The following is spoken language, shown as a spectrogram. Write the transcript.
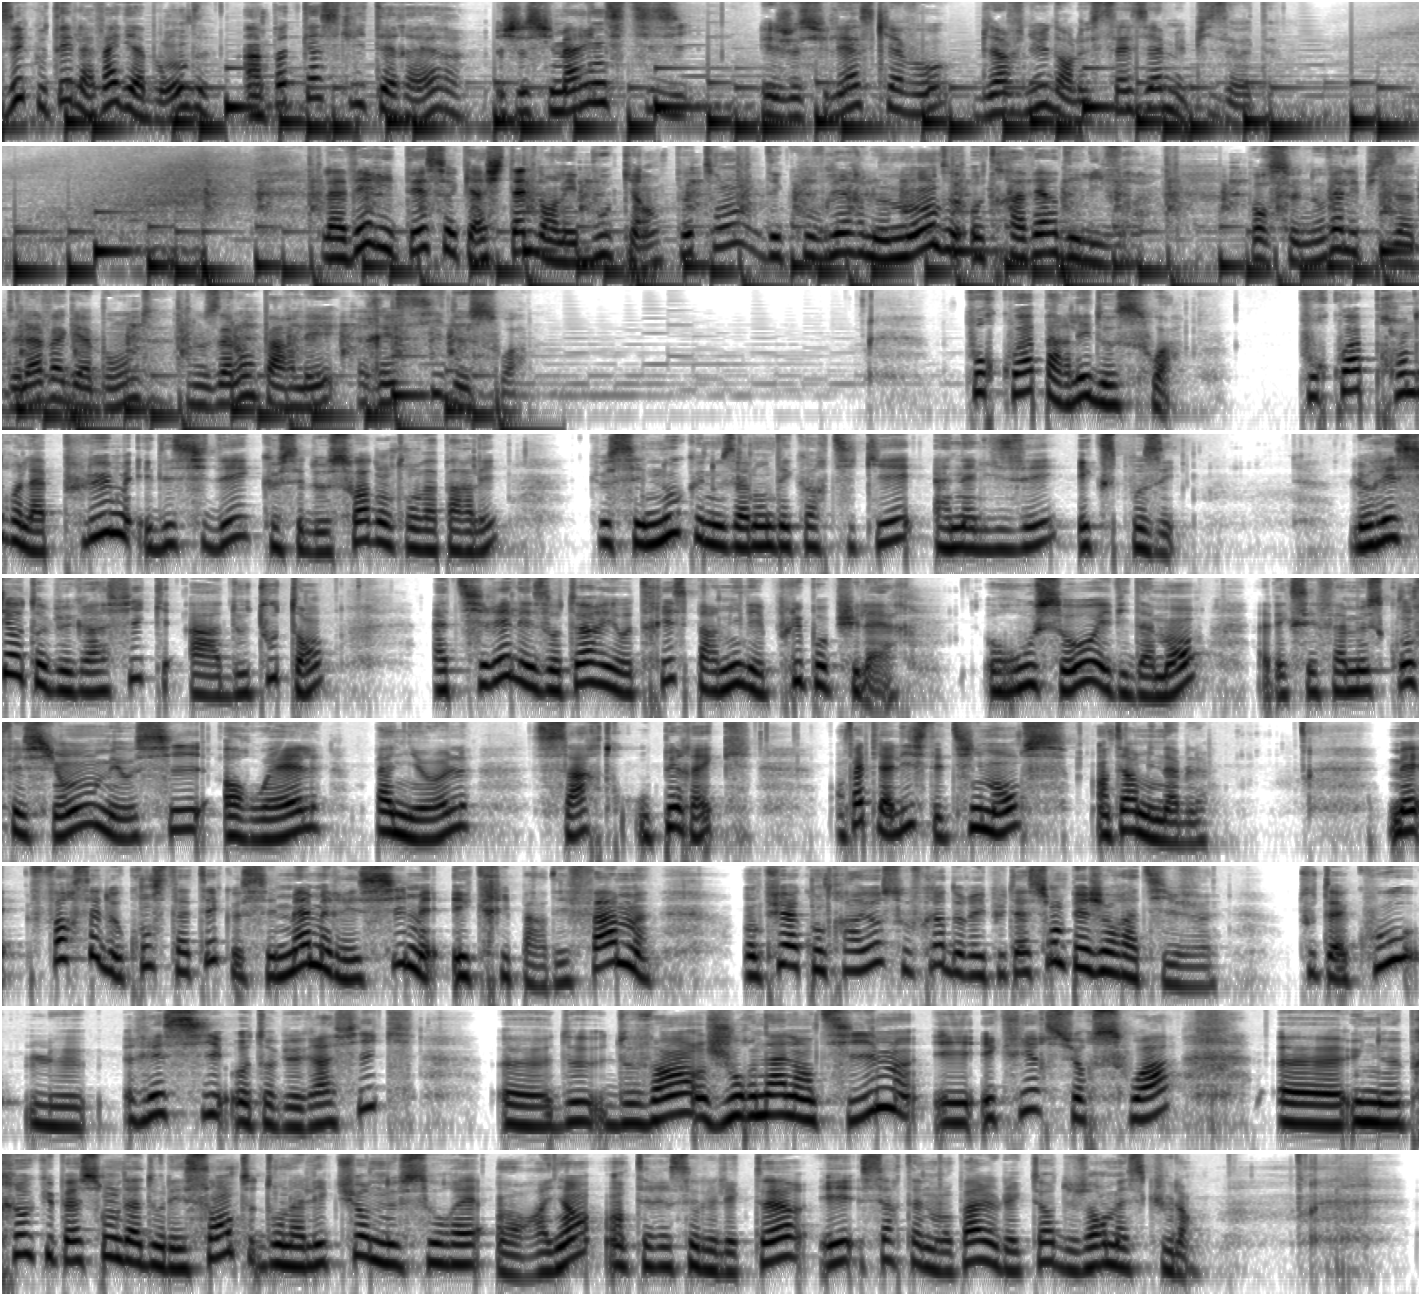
Vous écoutez La Vagabonde, un podcast littéraire. Je suis Marine Stizy. Et je suis Léa Schiavo. Bienvenue dans le 16e épisode. La vérité se cache-t-elle dans les bouquins? Peut-on découvrir le monde au travers des livres? Pour ce nouvel épisode de La Vagabonde, nous allons parler récit de soi. Pourquoi parler de soi? Pourquoi prendre la plume et décider que c'est de soi dont on va parler? Que c'est nous que nous allons décortiquer, analyser, exposer? Le récit autobiographique a, de tout temps, attiré les auteurs et autrices parmi les plus populaires. Rousseau, évidemment, avec ses fameuses confessions, mais aussi Orwell, Pagnol, Sartre ou Pérec. En fait, la liste est immense, interminable. Mais force est de constater que ces mêmes récits, mais écrits par des femmes, ont pu à contrario souffrir de réputation péjorative. Tout à coup, le récit autobiographique euh, devint journal intime et écrire sur soi euh, une préoccupation d'adolescente dont la lecture ne saurait en rien intéresser le lecteur et certainement pas le lecteur du genre masculin.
